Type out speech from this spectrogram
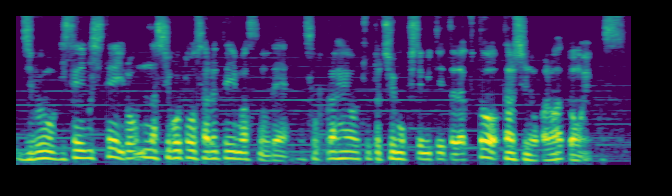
自分を犠牲にしていろんな仕事をされていますので、そこら辺をちょっと注目してみていただくと楽しいのかなと思います。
